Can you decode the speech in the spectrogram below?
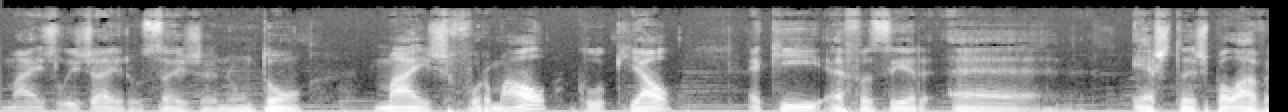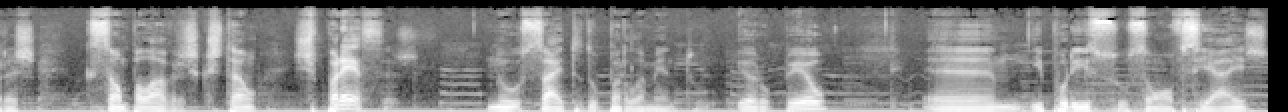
mais ligeiro, seja num tom mais formal, coloquial, aqui a fazer ah, estas palavras que são palavras que estão expressas no site do Parlamento Europeu ah, e por isso são oficiais.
